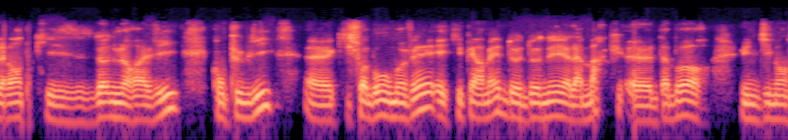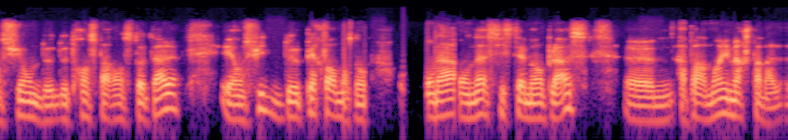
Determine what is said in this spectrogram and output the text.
la vente qu'ils donnent leur avis, qu'on publie, euh, qu'ils soient bons ou mauvais, et qui permettent de donner à la marque euh, d'abord une dimension de, de transparence totale et ensuite de performance. Donc, on a, on a ce système en place. Apparemment, il marche pas mal.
